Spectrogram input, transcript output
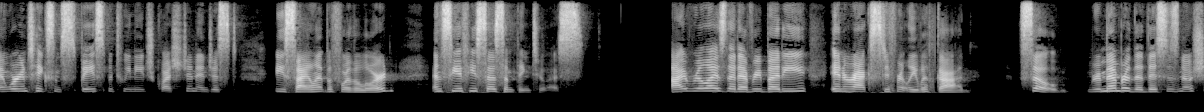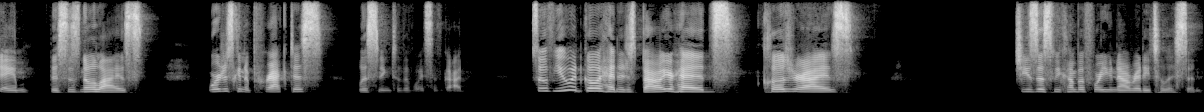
and we're going to take some space between each question and just be silent before the Lord and see if He says something to us. I realize that everybody interacts differently with God. So remember that this is no shame, this is no lies. We're just going to practice listening to the voice of God. So if you would go ahead and just bow your heads, close your eyes. Jesus, we come before you now ready to listen.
